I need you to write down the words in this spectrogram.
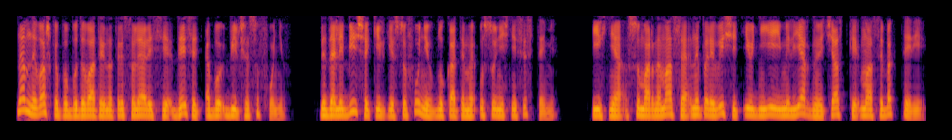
Нам не важко побудувати на Трисолярісі 10 або більше софонів. Дедалі більша кількість софонів блукатиме у сонячній системі. Їхня сумарна маса не перевищить і однієї мільярдної частки маси бактерії,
